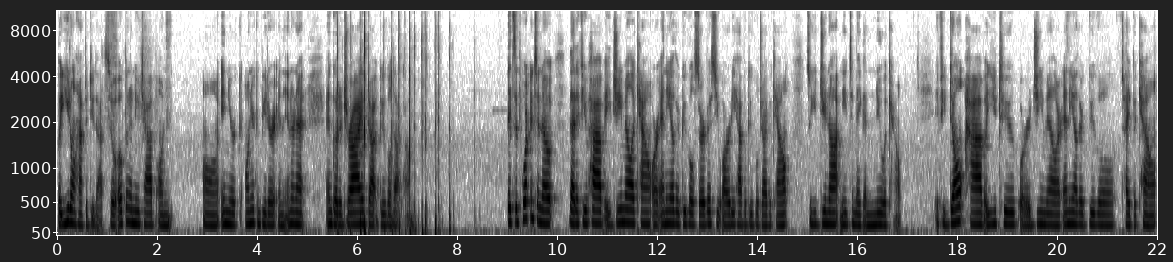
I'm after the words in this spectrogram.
but you don't have to do that. So open a new tab on uh, in your on your computer in the internet and go to drive.google.com. It's important to note that if you have a Gmail account or any other Google service, you already have a Google Drive account, so you do not need to make a new account. If you don't have a YouTube or a Gmail or any other Google type account,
